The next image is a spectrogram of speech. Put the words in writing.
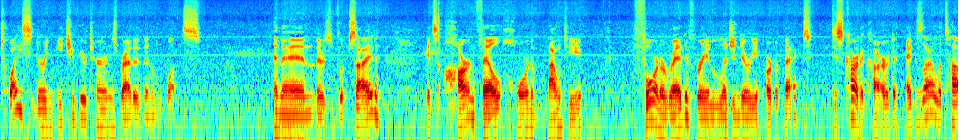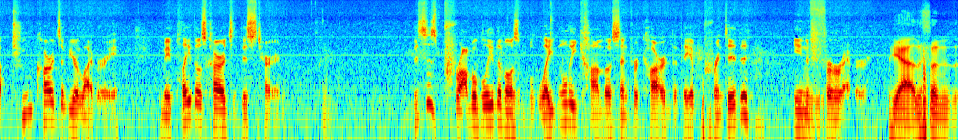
twice during each of your turns rather than once. And then there's a flip side. It's Harnfell, Horn of Bounty. Four and a red for a legendary artifact. Discard a card. Exile the top two cards of your library. You may play those cards this turn. This is probably the most blatantly combo centric card that they have printed in forever. Yeah, this one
